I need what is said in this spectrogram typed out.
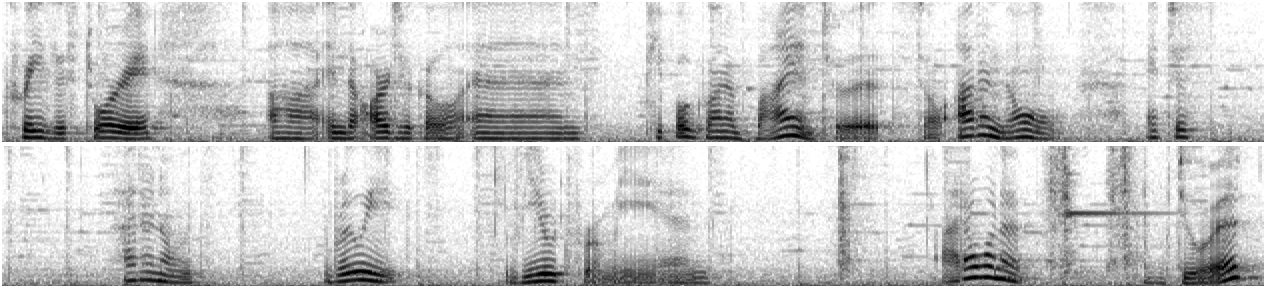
crazy story uh, in the article, and people gonna buy into it. So I don't know. It just, I don't know. It's really weird for me, and I don't want to do it.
